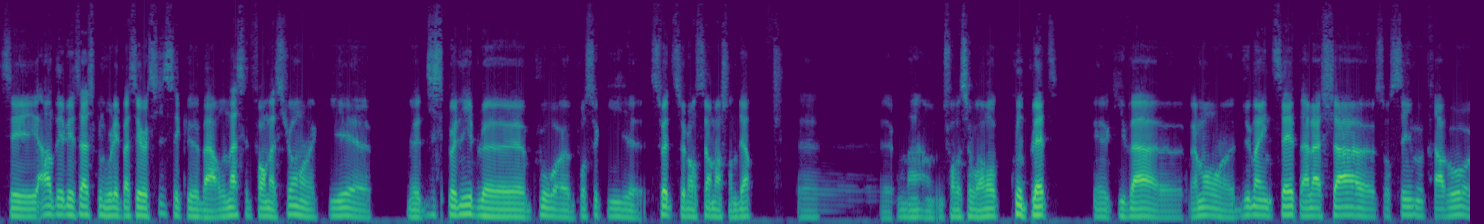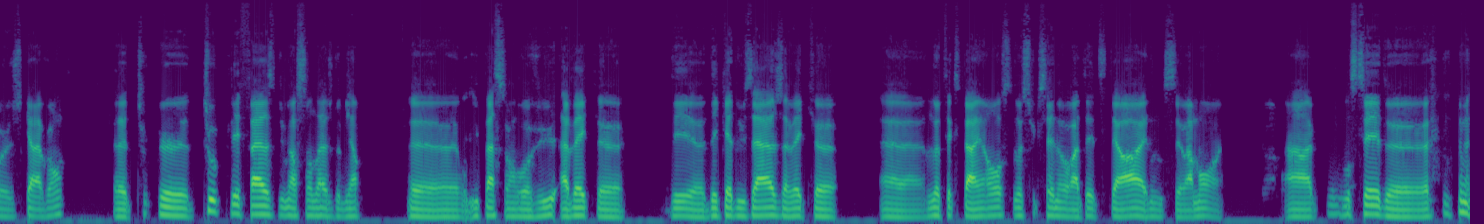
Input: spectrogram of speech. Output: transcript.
c'est un des messages qu'on voulait passer aussi, c'est que bah, on a cette formation euh, qui est euh, euh, disponible pour pour ceux qui souhaitent se lancer en marchand de biens. on a une formation vraiment complète qui va vraiment du mindset à l'achat, sourcing, aux travaux jusqu'à la vente. Toutes toutes les phases du marchandage de biens, il passe en revue avec des, des cas d'usage, avec notre expérience, nos succès, nos ratés, etc. Et donc c'est vraiment un conseil de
